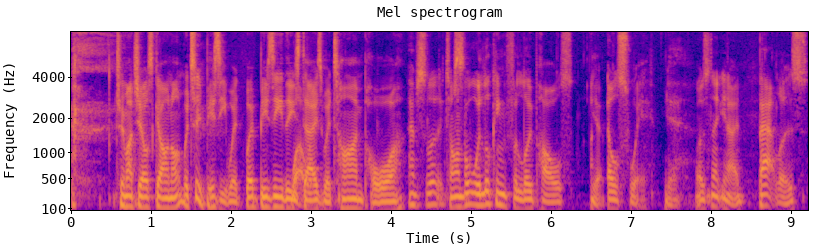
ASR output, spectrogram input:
Too much else going on. We're too busy. We're, we're busy these Well, days. We're time poor. Absolutely, time, But we're looking for loopholes Yeah. elsewhere. Yeah. Well, it's not, you know, battlers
